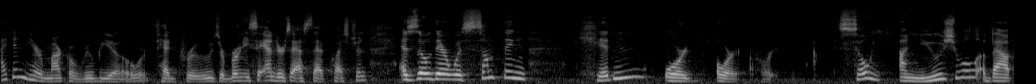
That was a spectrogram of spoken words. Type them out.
I didn't hear Marco Rubio or Ted Cruz or Bernie Sanders ask that question as though there was something hidden or, or, or so unusual about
